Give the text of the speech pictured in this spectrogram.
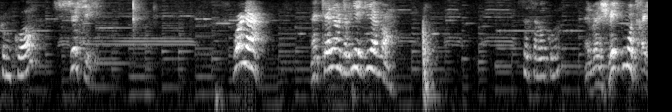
Comme quoi? Ceci. Voilà, un calendrier de l'avant. Ça sert à quoi? Eh ben, je vais te montrer.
